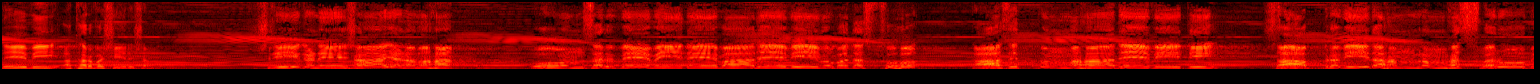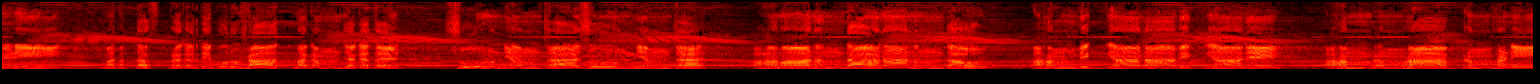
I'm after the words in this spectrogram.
देवी अथर्वशीर्षम्। श्रीगणेशाय नमः। ॐ सर्वे वै देवा देवीमुपतस्थुः कासि त्वम् महादेवीति। सा ब्रवीदहम् ब्रह्मस्वरूपिणी। मत्तः प्रकृतिपुरुषात्मकम् जगत्। शून्यम् च शून्यम् च। अहमानन्दानानन्दौ। अहम् विज्ञानाविज्ञाने अहम् ब्रह्मा ब्रह्मणि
